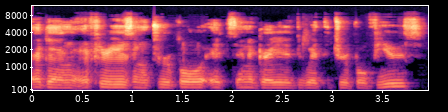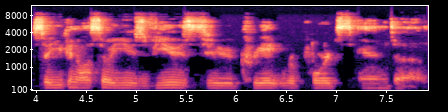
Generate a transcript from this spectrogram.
again, if you're using Drupal, it's integrated with Drupal views, so you can also use views to create reports and uh,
